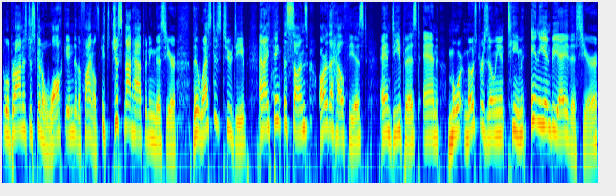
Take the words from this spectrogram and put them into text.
LeBron is just going to walk into the finals. It's just not happening this year. The West is too deep, and I think the Suns are the healthiest and deepest and more most resilient team in the NBA this year.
